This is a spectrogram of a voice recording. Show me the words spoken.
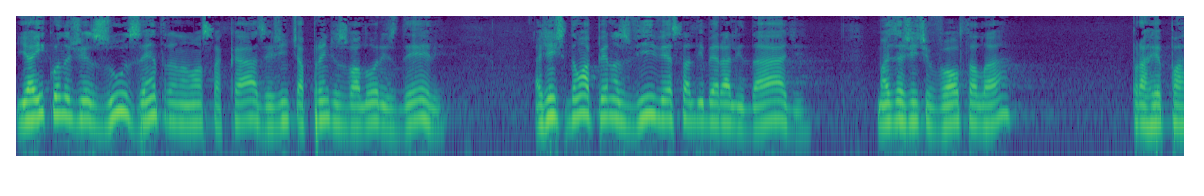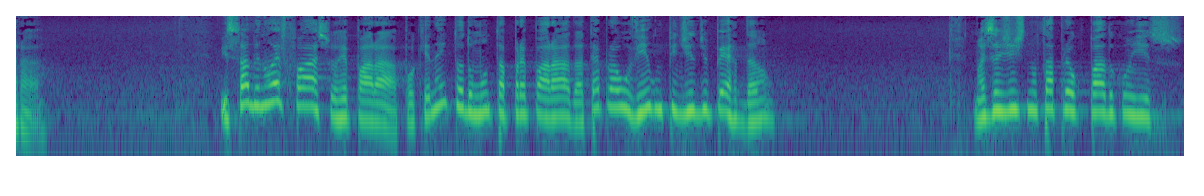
E aí, quando Jesus entra na nossa casa e a gente aprende os valores dele, a gente não apenas vive essa liberalidade, mas a gente volta lá para reparar. E sabe, não é fácil reparar, porque nem todo mundo está preparado, até para ouvir um pedido de perdão. Mas a gente não está preocupado com isso.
